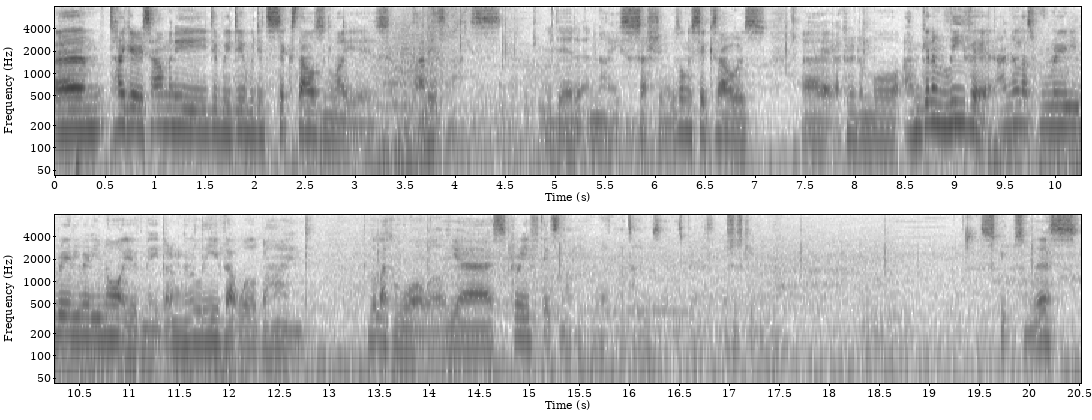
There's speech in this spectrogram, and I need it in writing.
Um, Tigers, how many did we do? We did 6,000 light years. That is nice. We did a nice session. It was only six hours. Uh, I could have done more. I'm going to leave it. I know that's really, really, really naughty of me, but I'm going to leave that world behind. Look like a water world. Yes, grief. It's not even worth my time, is it? Let's be honest. Let's just keep moving on. Scoop some of this.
